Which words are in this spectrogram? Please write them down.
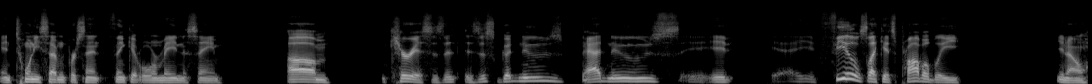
and 27% think it will remain the same. Um, I'm curious is it is this good news, bad news? It it feels like it's probably, you know,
